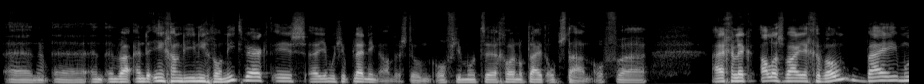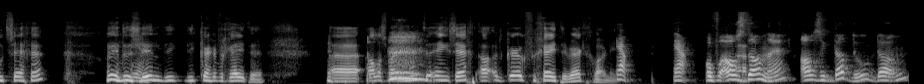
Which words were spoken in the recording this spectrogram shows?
En, Ja. eh, en, en, waar- en de ingang die in ieder geval niet werkt is, eh, je moet je planning anders doen. Of je moet eh, gewoon op tijd opstaan. Of eh, eigenlijk alles waar je gewoon bij moet zeggen, in de Ja. zin, die, die kan je vergeten. Eh, alles waar je moet in zegt, oh, dat kun je ook vergeten, werkt gewoon niet. Ja. Ja, of als Ja. dan, hè? Als ik dat doe, dan.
